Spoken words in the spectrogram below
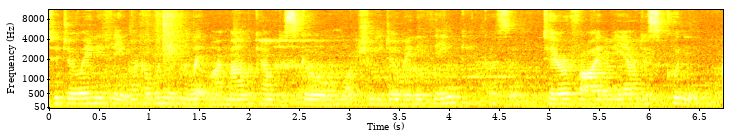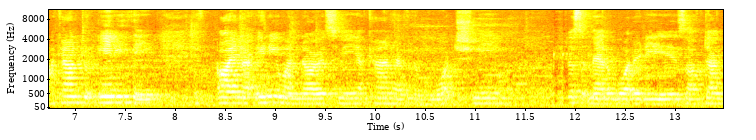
to do anything. Like I wouldn't even let my mum come to school and watch me do anything because it terrified me. I just couldn't, I can't do anything. If I know anyone knows me, I can't have them watch me. It doesn't matter what it is. I've done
